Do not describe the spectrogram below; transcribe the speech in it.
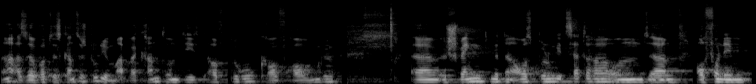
Also da wurde das ganze Studium aberkannt und die auf Bürokauffrau umgeschwenkt mit einer Ausbildung etc. Und ähm, auch von dem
